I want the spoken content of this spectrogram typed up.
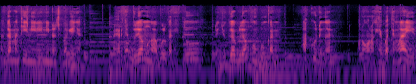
agar nanti ini ini, ini dan sebagainya. Akhirnya beliau mengabulkan itu dan juga beliau menghubungkan aku dengan orang-orang hebat yang lain.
